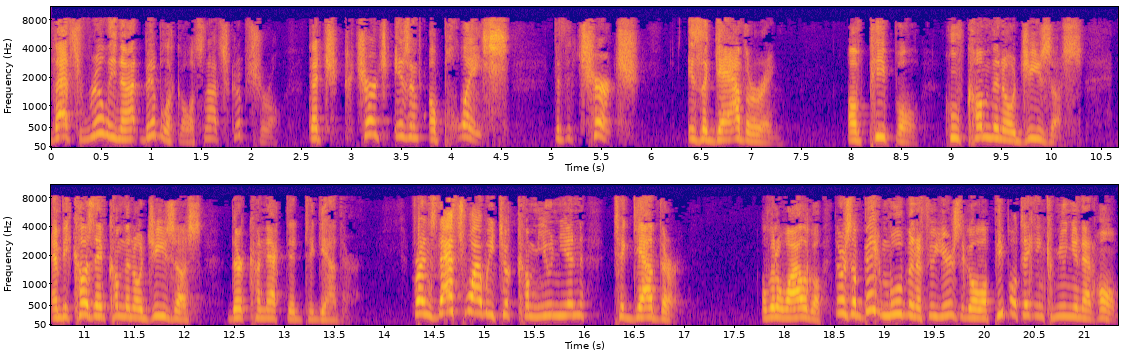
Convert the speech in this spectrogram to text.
That's really not biblical. It's not scriptural. That ch- church isn't a place. That the church is a gathering of people who've come to know Jesus. And because they've come to know Jesus, they're connected together. Friends, that's why we took communion together a little while ago. There was a big movement a few years ago of people taking communion at home.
